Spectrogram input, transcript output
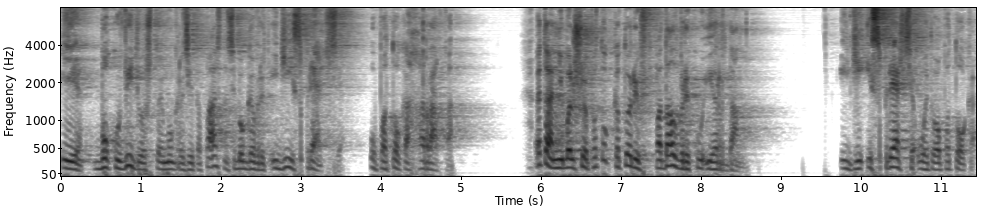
И Бог увидел, что ему грозит опасность, и Бог говорит, иди и спрячься у потока Харафа. Это небольшой поток, который впадал в реку Иордан. Иди и спрячься у этого потока.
